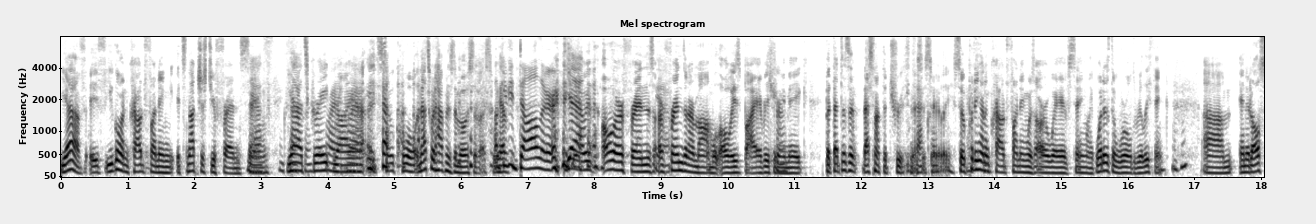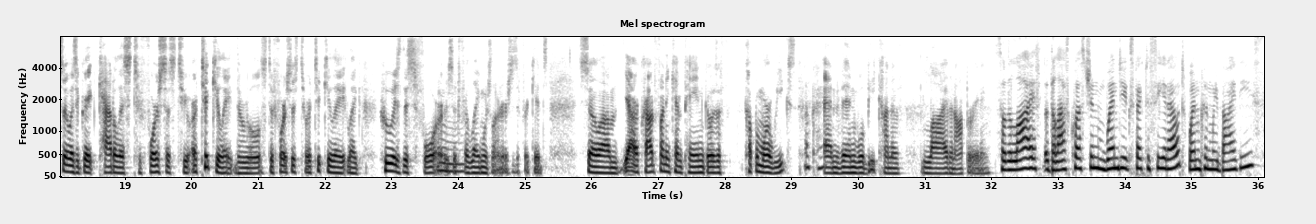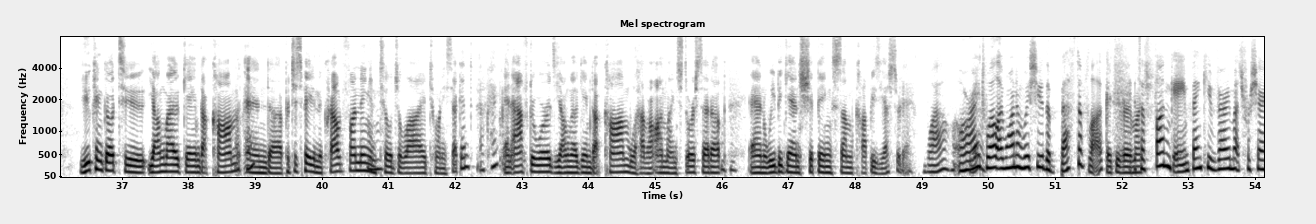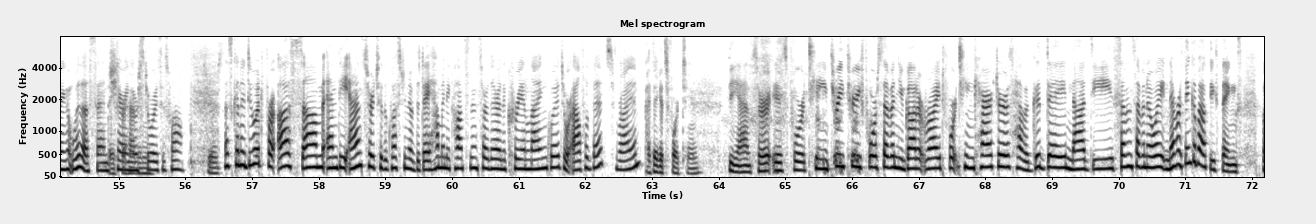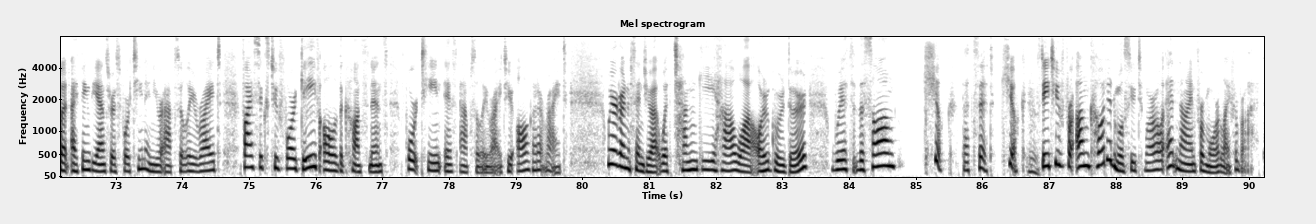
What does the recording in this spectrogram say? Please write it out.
Yeah, if, if you go on crowdfunding, it's not just your friends saying, Yes, "Yeah, it's great, Right, Ryan. right. It's so cool," and that's what happens to most of us. We I'll have- give you a dollar. yeah, all our friends, our friends and our mom will always buy everything Sure. we make, but that doesn't. That's not the truth Exactly. necessarily. So putting on a crowdfunding was our way of saying, like, what does the world really think? Mm-hmm. Um, and it also is a great catalyst to force us to articulate the rules, to force us to articulate like who is this for? Is Mm. it for language learners? Is it for kids? So um, yeah, our crowdfunding campaign goes a f- couple more weeks, Okay. and then we'll be kind of live and operating. So the live, the last question: When do you expect to see it out? When can we buy these? You can go to yangmalgame.com and uh, participate in the crowdfunding until July 22nd. Mm-hmm. Okay. And afterwards, yangmalgame.com will have our online store set up. Mm-hmm. And we began shipping some copies yesterday. Wow. All right. Well, I want to wish you the best of luck. Thank you very much. It's a fun game. Thank you very much for sharing it with us and Thanks sharing your having me. stories as well. Cheers. That's going to do it for us. Um, and the answer to the question of the day: How many consonants are there in the Korean language or alphabet, Ryan? I think it's 14. The answer is 14. 3347, you got it right. 14 characters. Have a good day. Nadi 7708. Never think about these things, but I think the answer is 14 and you're absolutely right. 5624 gave all of the consonants. 14 is absolutely right. You all got it right. We are going to send you out with 장기 하와 얼굴들 with the song Kyuk. That's it. Kyuk. Stay tuned for Uncoded and we'll see you tomorrow at 9 for more Life Abroad.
